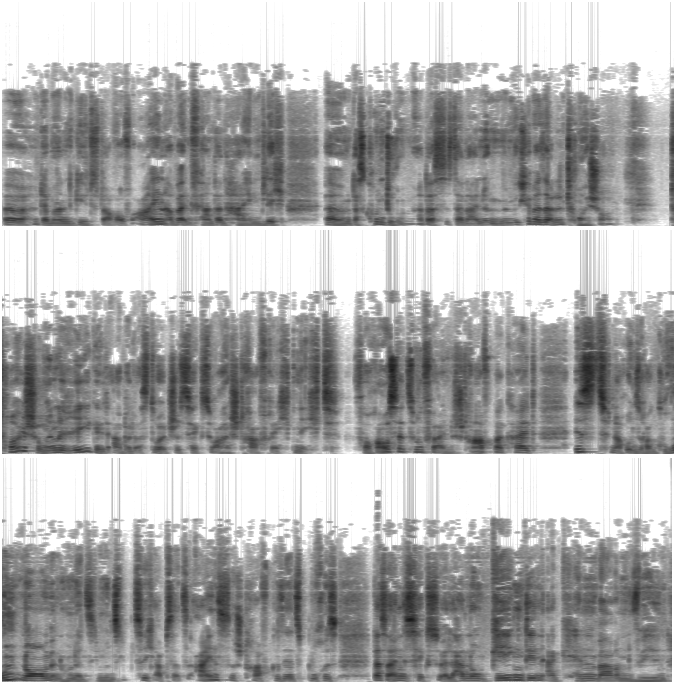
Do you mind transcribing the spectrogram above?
Äh, der Mann geht darauf ein, aber entfernt dann heimlich äh, das Kondom. Ja, das ist dann eine, möglicherweise eine Täuschung. Täuschungen regelt aber das deutsche Sexualstrafrecht nicht. Voraussetzung für eine Strafbarkeit ist nach unserer Grundnorm in 177 Absatz 1 des Strafgesetzbuches, dass eine sexuelle Handlung gegen den erkennbaren Willen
